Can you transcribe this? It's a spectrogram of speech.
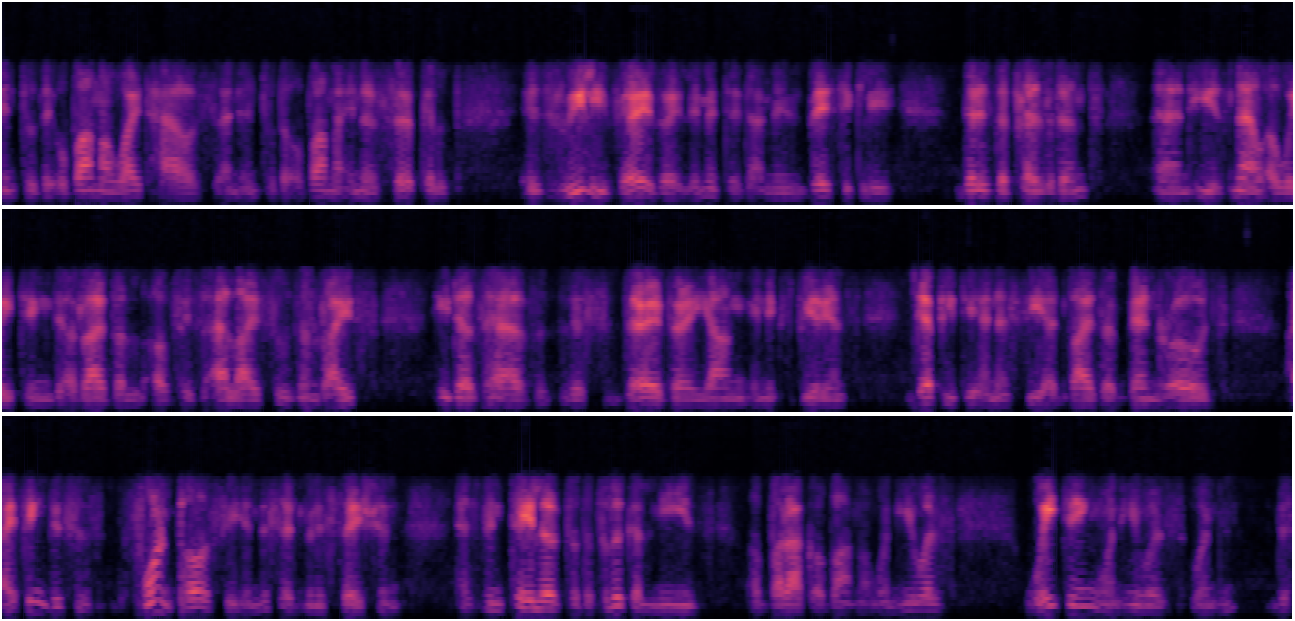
into the Obama White House and into the Obama inner circle is really very very limited. I mean, basically, there is the president, and he is now awaiting the arrival of his ally Susan Rice. He does have this very very young, inexperienced deputy NSC advisor Ben Rhodes I think this is foreign policy in this administration has been tailored to the political needs of Barack Obama. When he was waiting, when he was when this,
